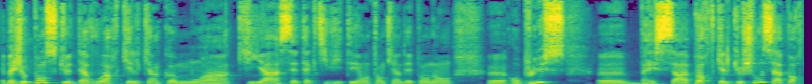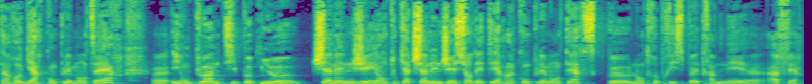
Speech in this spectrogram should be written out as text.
Eh ben, je pense que d'avoir quelqu'un comme moi qui a cette activité en tant qu'indépendant euh, en plus, euh, ben, ça apporte quelque chose, ça apporte un regard complémentaire euh, et on peut un petit peu mieux challenger, en tout cas challenger sur des terrains complémentaires ce que l'entreprise peut être amenée euh, à faire.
